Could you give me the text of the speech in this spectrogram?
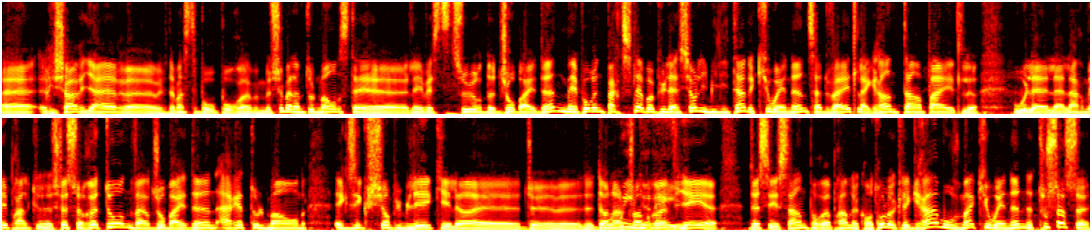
Euh, Richard, hier, euh, évidemment, c'était pour, pour euh, monsieur, madame, tout le monde, c'était euh, l'investiture de Joe Biden, mais pour une partie de la population, les militants de QAnon, ça devait être la grande tempête, là, où l'armée prend le, fait, se retourne vers Joe Biden, arrête tout le monde, exécution publique, et là, de, Donald oui, Trump revient de ses centres pour reprendre le contrôle. Donc, le grand mouvement QAnon, tout ça se,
